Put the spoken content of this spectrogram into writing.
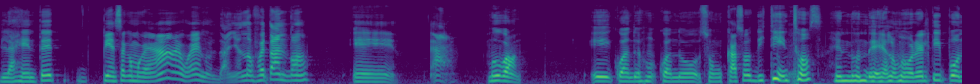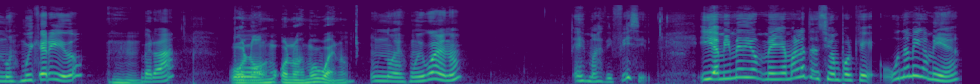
la gente piensa como que, ah, bueno, el daño no fue tanto, eh, ah, move on. Y cuando, es cuando son casos distintos, en donde a lo mejor el tipo no es muy querido. ¿verdad? o, no, o- no es muy bueno. no es muy bueno, es más difícil. Y a mí me, dio, me llamó la atención porque una amiga mía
